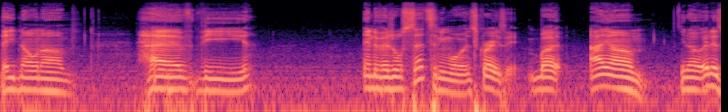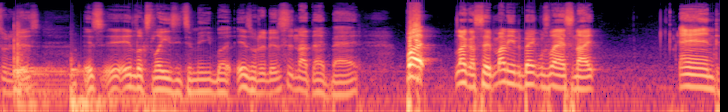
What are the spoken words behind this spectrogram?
they don't um have the individual sets anymore. It's crazy. But I um you know, it is what it is. It's it, it looks lazy to me, but it is what it is. It's not that bad. But like I said, Money in the Bank was last night, and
